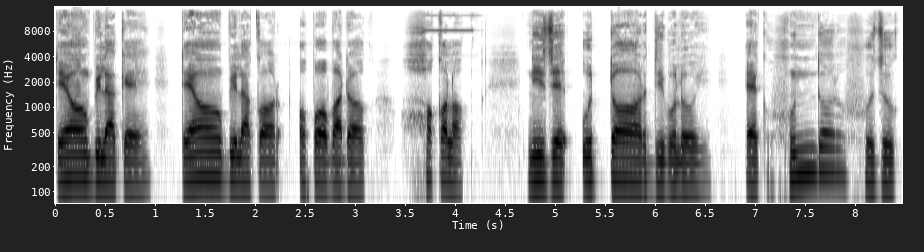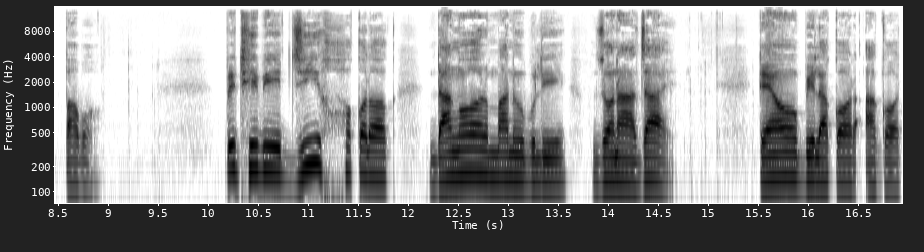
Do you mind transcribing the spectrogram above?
তেওঁবিলাকে তেওঁবিলাকৰ অপবাদক সকলক নিজে উত্তৰ দিবলৈ এক সুন্দৰ সুযোগ পাব। পৃথিৱীত যিসকলক ডাঙৰ মানুহ বুলি জনা যায় তেওঁবিলাকৰ আগত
